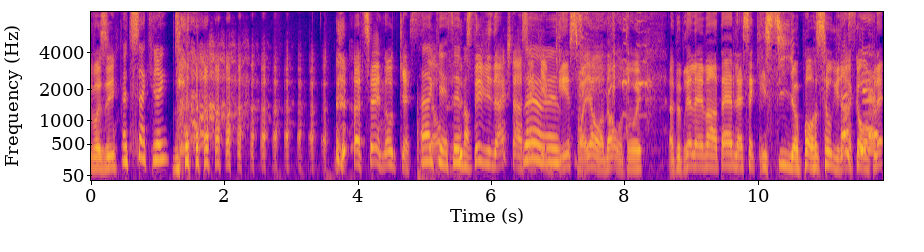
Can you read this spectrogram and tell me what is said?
vas-y. As-tu sacré? As-tu une autre question? Ok, c'est bon. C'est évident que j'étais en cinquième ouais. Christ. Voyons donc, toi. À peu près l'inventaire de la sacristie, il a passé au grand Parce que- complet.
